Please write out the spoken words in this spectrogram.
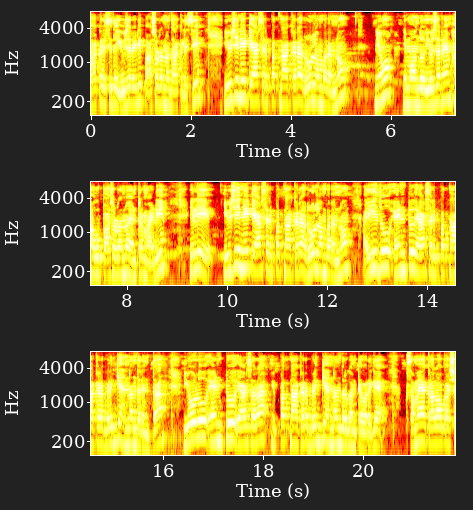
ದಾಖಲಿಸಿದ ಯೂಸರ್ ಐ ಡಿ ಪಾಸ್ವರ್ಡನ್ನು ದಾಖಲಿಸಿ. ಯು ಜಿ ನೀಟ್ ಎರಡು ಸರ್ ಇಪ್ಪತ್ನಾಲ್ಕರ ರೂಲ್ ನಂಬರನ್ನು ನೀವು ನಿಮ್ಮ ಒಂದು ಯೂಸರ್ ನೇಮ್ ಹಾಗೂ ಪಾಸ್ವರ್ಡನ್ನು ಎಂಟ್ರ್ ಮಾಡಿ. ಇಲ್ಲಿ ಯು ಜಿ ನೀಟ್ ಎರಡು ಸಾವಿರ ಇಪ್ಪತ್ತ್ನಾಲ್ಕರ ರೂಲ್ ನಂಬರನ್ನು ಐದು ಎಂಟು ಎರಡು ಸಾವಿರ ಇಪ್ಪತ್ನಾಲ್ಕರ ಬೆಳಗ್ಗೆ ಹನ್ನೊಂದರಿಂದ ಏಳು ಎಂಟು ಎರಡು ಸಾವಿರ ಇಪ್ಪತ್ನಾಲ್ಕರ ಬೆಳಗ್ಗೆ ಹನ್ನೊಂದು ಗಂಟೆವರೆಗೆ. ಸಮಯ ಕಾಲಾವಕಾಶ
